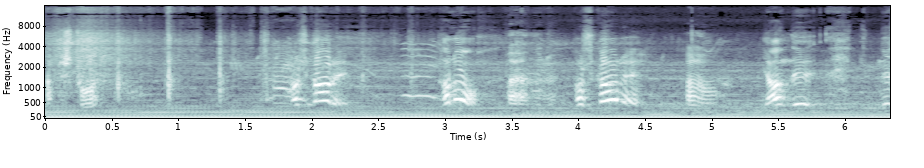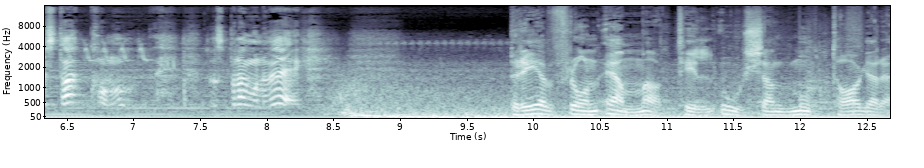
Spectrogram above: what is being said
Jag förstår. Var ska du? Hallå? Vad händer nu? Var ska du? Hallå? Ja, nu, nu stack hon. hon. Då sprang hon iväg. Brev från Emma till okänd mottagare.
